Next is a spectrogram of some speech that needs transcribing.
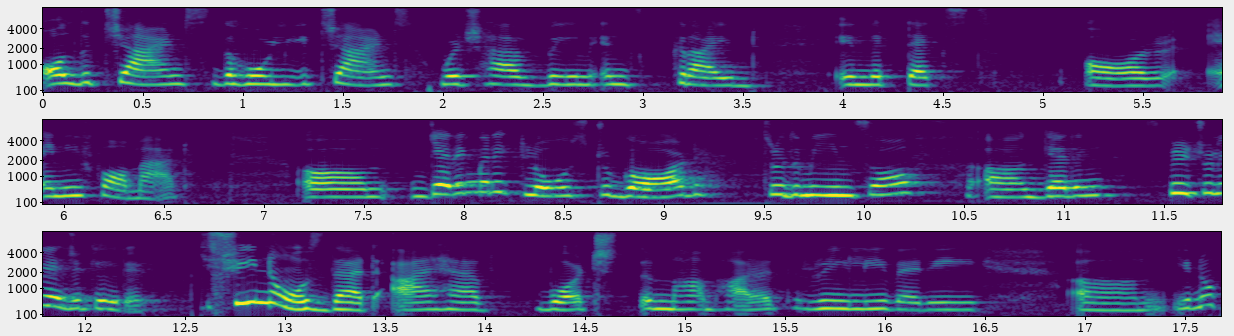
all the chants, the holy chants which have been inscribed in the text or any format. Um, getting very close to God through the means of uh, getting spiritually educated. She knows that I have watched the Mahabharata really very, um, you know,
